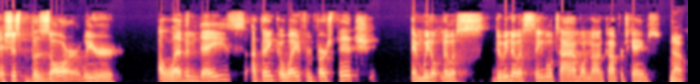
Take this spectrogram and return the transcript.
it's just bizarre. We are 11 days, I think, away from first pitch, and we don't know a. Do we know a single time on non-conference games? No.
